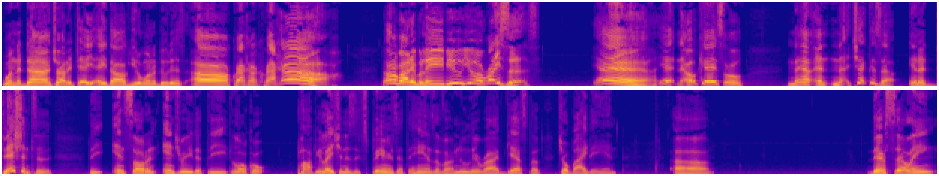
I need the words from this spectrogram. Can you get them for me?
When the Don try to tell you, hey, dog, you don't want to do this. Oh, cracker, cracker. Don't nobody believe you. You're a racist. Yeah, yeah. Now, okay, so now and now, check this out. In addition to the insult and injury that the local population has experienced at the hands of our newly arrived guest of Joe Biden, uh, they're selling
